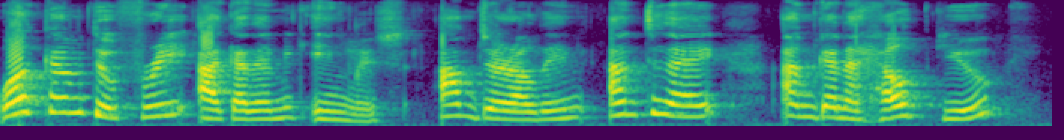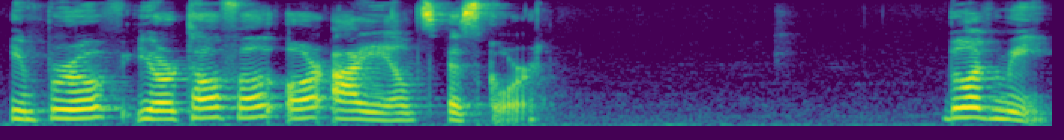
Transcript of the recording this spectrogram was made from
Welcome to Free Academic English. I'm Geraldine and today I'm gonna help you improve your TOEFL or IELTS score. Believe me,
